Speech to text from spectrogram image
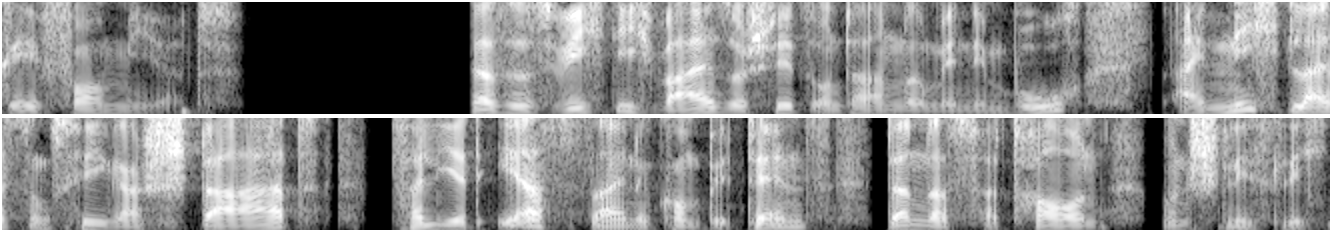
reformiert. Das ist wichtig, weil, so steht es unter anderem in dem Buch, ein nicht leistungsfähiger Staat verliert erst seine Kompetenz, dann das Vertrauen und schließlich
